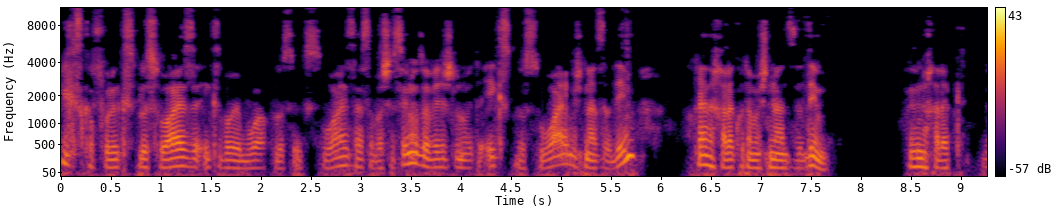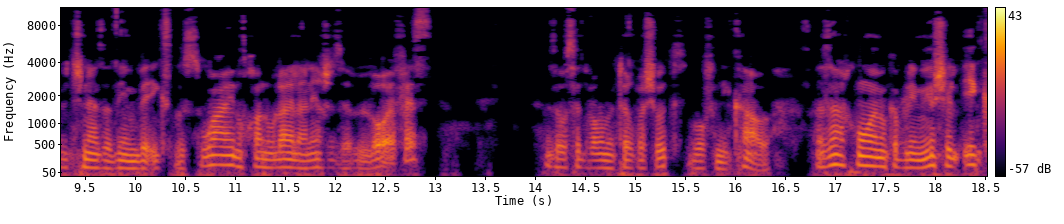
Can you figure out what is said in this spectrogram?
X כפול x פלוס y זה x בריבוע פלוס xy זה הסיבה שעשינו את זה ויש לנו את x פלוס y משני הצדדים. וכאן נחלק אותם משני הצדדים. ואם נחלק את שני הצדדים ב-x פלוס y נוכל אולי להניח שזה לא 0 זה עושה דברים יותר פשוט באופן ניכר אז אנחנו מקבלים מיו של x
